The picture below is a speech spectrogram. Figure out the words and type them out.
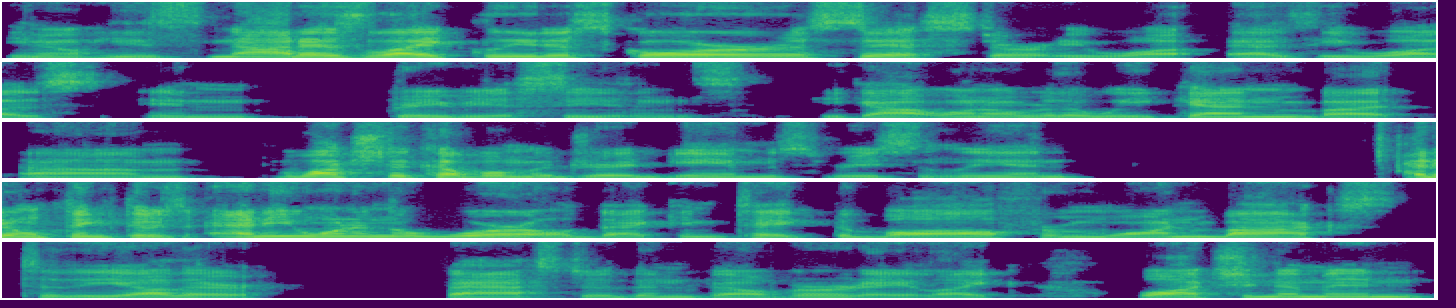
you know he's not as likely to score or assist or he was as he was in previous seasons. He got one over the weekend, but um, watched a couple Madrid games recently, and I don't think there's anyone in the world that can take the ball from one box to the other faster than Valverde. Like watching him in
